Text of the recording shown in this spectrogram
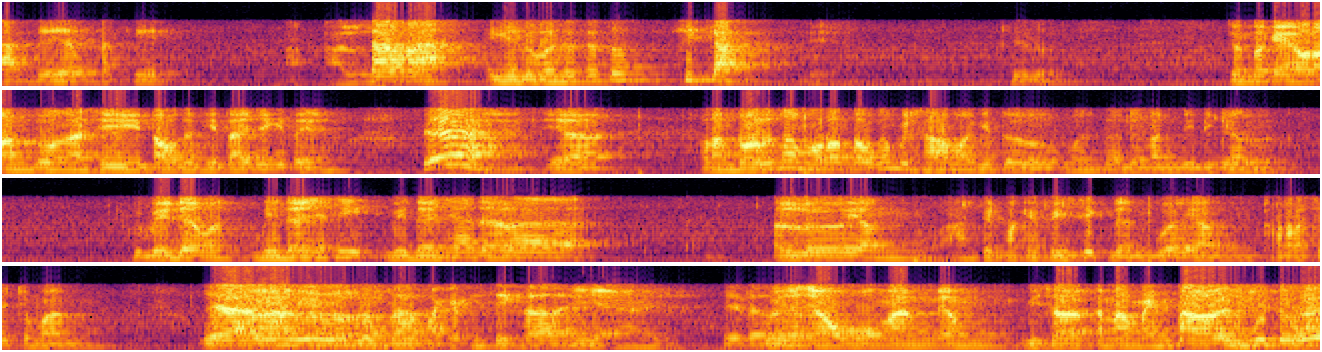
ada yang pakai halus. cara, gitu maksudnya tuh sikap, Iya. gitu. Contoh kayak orang tua ngasih tahu ke kita aja gitu ya. Ya, Ya, orang tua lu sama orang tua gue hampir sama gitu. Maksudnya dengan didikan Iya. berbeda mas. Bedanya sih, bedanya adalah lu yang hampir pakai fisik dan gue yang kerasnya cuman ya, lu, lu, gitu. lu belum pernah pakai fisik soalnya. Iya. Gitu. Gue hanya omongan yang bisa kena mental gitu kan.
